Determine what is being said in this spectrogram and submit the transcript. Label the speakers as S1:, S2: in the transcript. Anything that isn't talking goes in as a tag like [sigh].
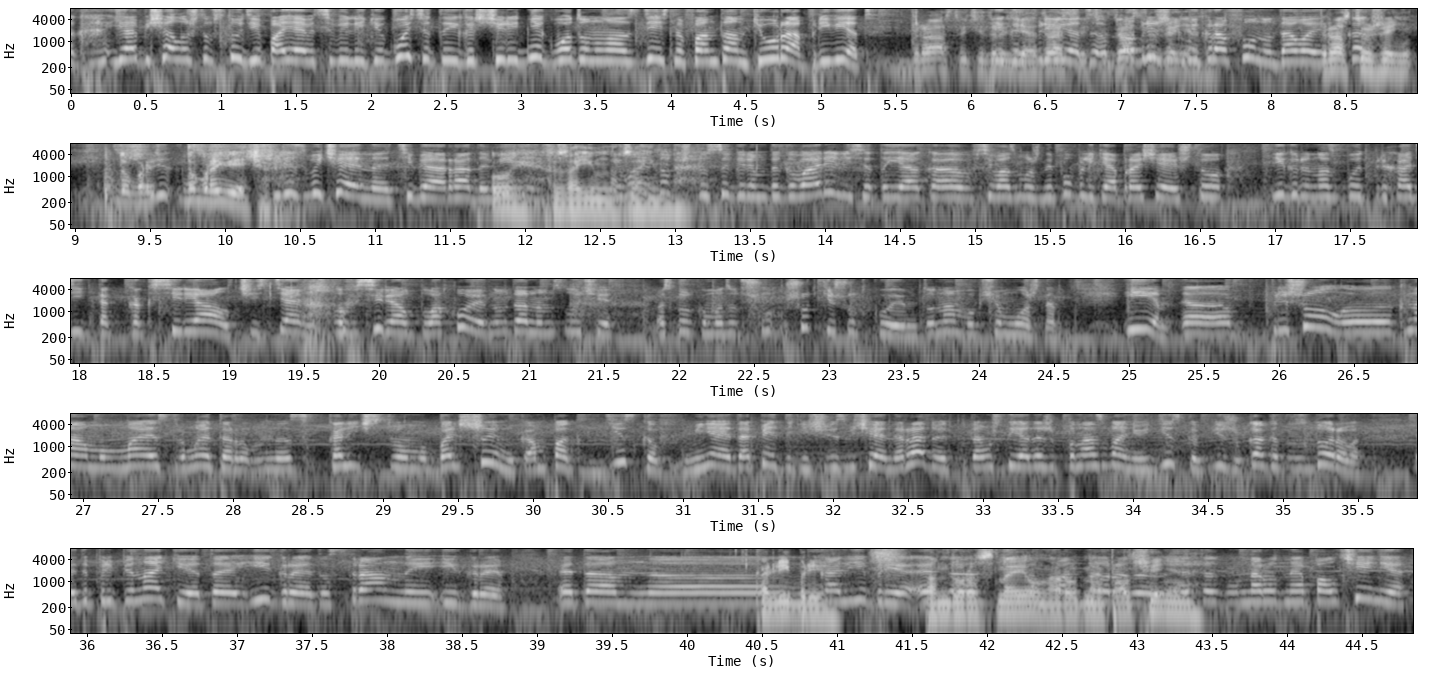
S1: Итак, я обещала, что в студии появится великий гость. Это Игорь Чередник. Вот он у нас здесь на Фонтанке. Ура, привет!
S2: Здравствуйте, друзья.
S1: Игорь, привет.
S2: Здравствуйте. Здравствуй,
S1: Поближе
S2: Женя.
S1: к микрофону давай.
S2: Здравствуй,
S1: Как-
S2: Жень. Добрый,
S1: Чрез-
S2: добрый вечер.
S1: Чрезвычайно тебя рада
S2: Ой,
S1: видеть.
S2: взаимно,
S1: И
S2: взаимно.
S1: мы только что с Игорем договорились, это я к всевозможной публике обращаюсь, что Игорь у нас будет приходить так, как сериал, частями. Слово сериал плохое, но в данном случае, поскольку мы тут шу- шутки шуткуем, то нам, в общем, можно. И э, пришел э, к нам маэстро Мэтр с количеством большим компакт-дисков. Меня это опять-таки чрезвычайно радует, потому что я даже по названию дисков вижу, как это здорово. Это припинаки, это игры, это странные игры. Это э,
S2: Калибри.
S1: Калибри, это
S2: Пандора Снейл,
S1: там
S2: Народное
S1: Пандора,
S2: ополчение.
S1: Это народное ополчение.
